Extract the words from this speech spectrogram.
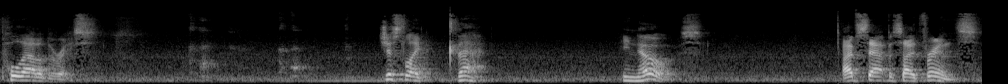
pull out of the race. Just like that. He knows. I've sat beside friends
